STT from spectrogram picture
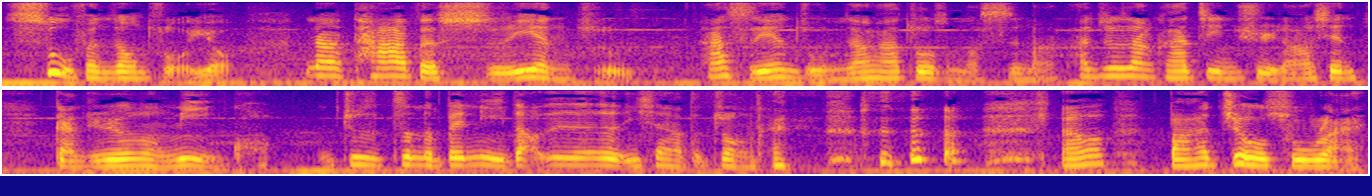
十五分钟左右。那他的实验组。他实验组，你知道他做什么事吗？他就让他进去，然后先感觉有种逆狂，就是真的被逆到呃一下的状态，然后把他救出来，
